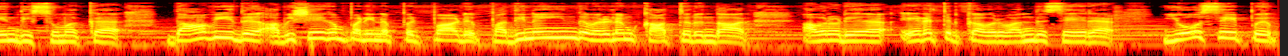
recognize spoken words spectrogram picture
ஏந்தி சுமக்க. தாவீது அபிஷேகம் பண்ணின பிற்பாடு பதினைந்து வருடம் காத்திருந்தார். அவருடைய இடத்திற்கு அவர் வந்து சேர. யோசேப்பு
